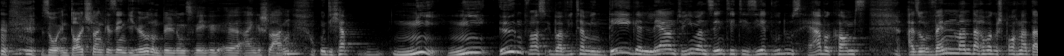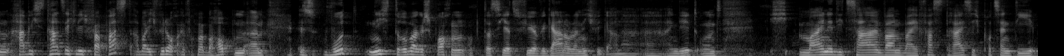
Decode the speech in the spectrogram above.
so in Deutschland gesehen die höheren Bildungswege äh, eingeschlagen. Mhm. Und ich habe nie, nie irgendwas über Vitamin D gelernt, wie man synthetisiert, wo du es herbekommst. Also wenn man darüber gesprochen hat, dann habe ich es tatsächlich verpasst, aber ich würde auch einfach mal behaupten, ähm, es wurde nicht darüber gesprochen, ob das jetzt für Veganer oder nicht Veganer äh, eingeht. Und ich meine, die Zahlen waren bei fast 30 Prozent, die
